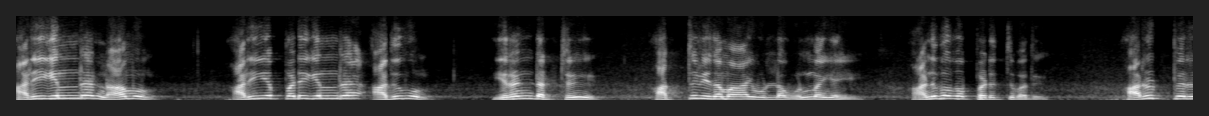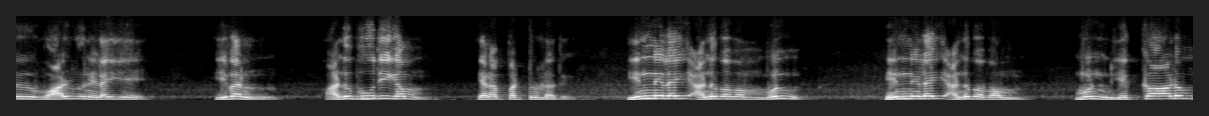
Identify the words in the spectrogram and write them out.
அறிகின்ற நாமும் அறியப்படுகின்ற அதுவும் இரண்டற்று அத்துவிதமாய் உள்ள உண்மையை அனுபவப்படுத்துவது. அருட்பெரு வாழ்வு நிலையே இவன் அனுபூதிகம் எனப்பட்டுள்ளது. இந்நிலை அனுபவம் முன் இந்நிலை அனுபவம் முன் எக்காலும்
